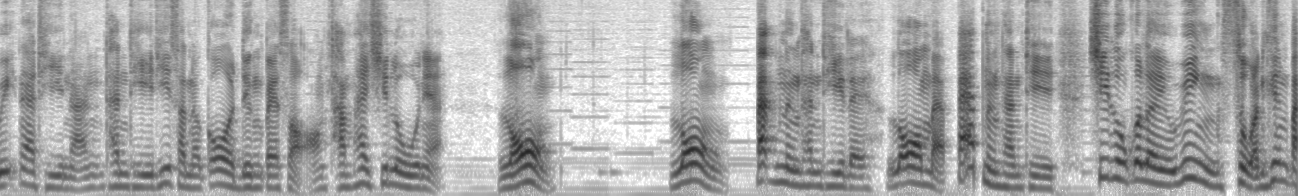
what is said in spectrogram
วินาทีนั้น ทันทีที่ซานโนโกดึงไป 2ทำให้ชิลูเนี่ยโล่งโล่ง ป๊บหนึ่งทันทีเลย โล่งแบบแป๊บหนึ่งทันที ชิลูก็เลยวิ่งสวนขึ้นไป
